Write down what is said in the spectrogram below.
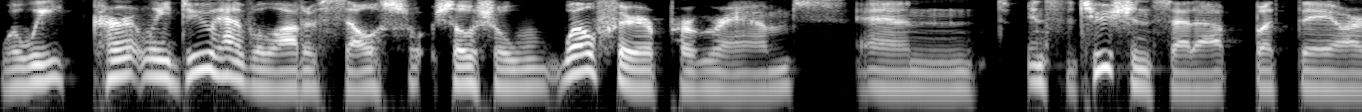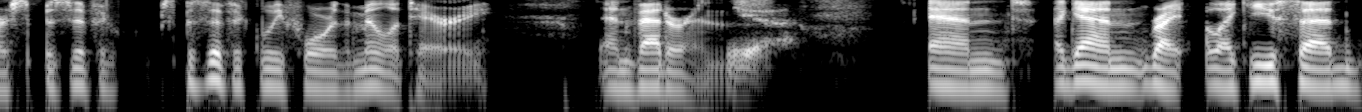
well, we currently do have a lot of social social welfare programs and institutions set up, but they are specific specifically for the military and veterans. Yeah. And again, right, like you said,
